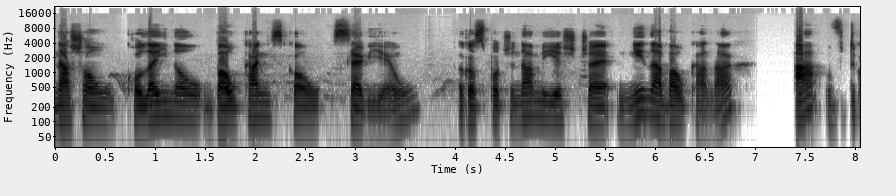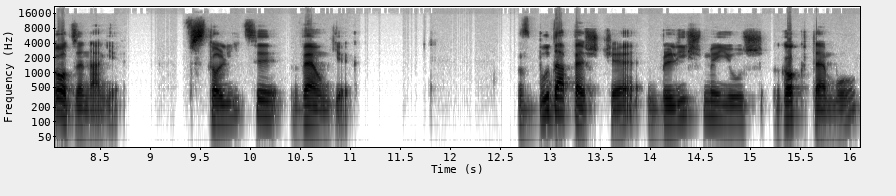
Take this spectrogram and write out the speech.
Naszą kolejną bałkańską serię rozpoczynamy jeszcze nie na Bałkanach, a w drodze na nie, w stolicy Węgier. W Budapeszcie byliśmy już rok temu,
